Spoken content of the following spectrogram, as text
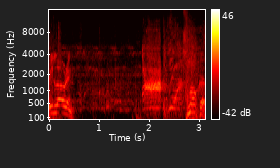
Reloading. Smoker.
